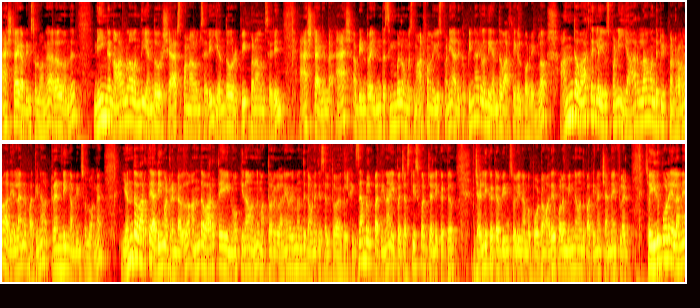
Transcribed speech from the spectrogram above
ஹேஷ்டேக் அப்படின்னு சொல்லுவாங்க. அதாவது வந்து நீங்கள் நார்மலாக வந்து எந்த ஒரு ஷேர்ஸ் பண்ணாலும் சரி எந்த ஒரு ட்வீட் பண்ணாலும் சரி ஹேஷ்டேக் இந்த ஹேஷ் அப்படின்ற இந்த சிம்பிளை உங்கள் ஸ்மார்ட் ஃபோனில் யூஸ் பண்ணி அதுக்கு பின்னாடி வந்து எந்த வார்த்தைகள் போடுறீங்களோ அந்த வார்த்தைகளை யூஸ் பண்ணி யாரெல்லாம் வந்து ட்வீட் பண்ணுறாங்களோ அது எல்லாமே பார்த்தீங்கன்னா ட்ரெண்டிங் அப்படின்னு சொல்லுவாங்க. எந்த வார்த்தை அதிகமாக ட்ரெண்ட் ஆகுதோ அந்த வார்த்தையை நோக்கி தான் வந்து மற்றவர்கள் அனைவருமே வந்து கவனத்தை செலுத்துவார்கள். எக்ஸாம்பிளுக்கு பார்த்தீங்கன்னா இப்போ ஜஸ்டிஸ் ஃபார் ஜல்லிக்கட்டு ஜல்லிக்கட்டு அப்படின்னு சொல்லி நம்ம போட்டோம். அதே போல் முன்ன வந்து பார்த்தீங்கன்னா சென்னை ஃப்ளட் ஸோ இது போல் எல்லாமே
